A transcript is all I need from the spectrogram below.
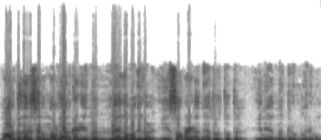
മാർഗദർശനം നൽകാൻ കഴിയുന്ന വിവേകമതികൾ ഈ സഭയുടെ നേതൃത്വത്തിൽ ഇനി എന്തെങ്കിലും വരുമോ?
